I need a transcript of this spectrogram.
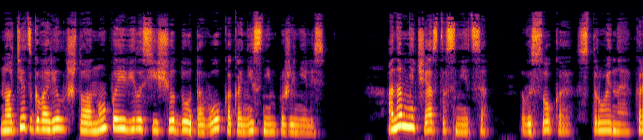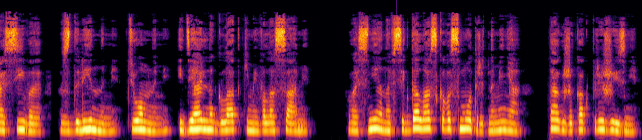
но отец говорил, что оно появилось еще до того, как они с ним поженились. Она мне часто снится, Высокая, стройная, красивая, с длинными, темными, идеально гладкими волосами. Во сне она всегда ласково смотрит на меня, так же, как при жизни.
